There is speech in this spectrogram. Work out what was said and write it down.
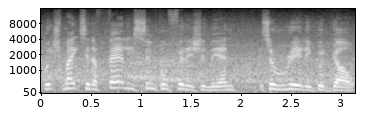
which makes it a fairly simple finish in the end. It's a really good goal.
